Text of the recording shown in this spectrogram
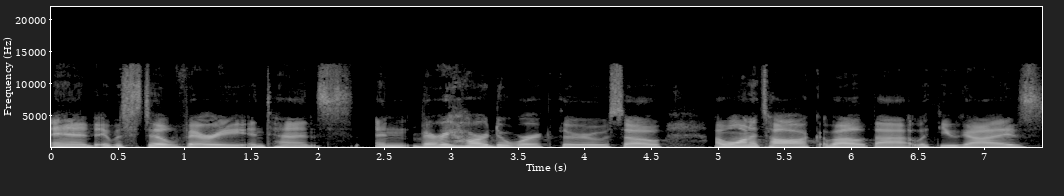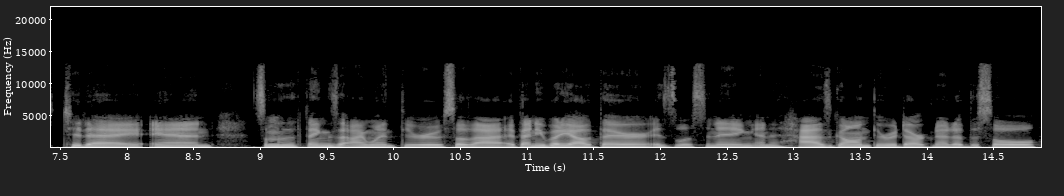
And it was still very intense and very hard to work through. So I want to talk about that with you guys today and some of the things that I went through so that if anybody out there is listening and has gone through a dark night of the soul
